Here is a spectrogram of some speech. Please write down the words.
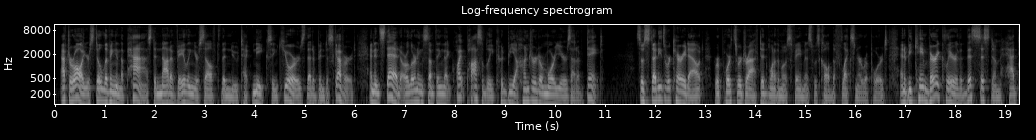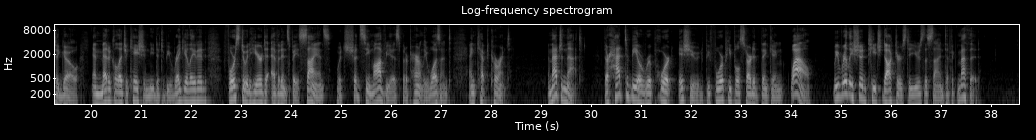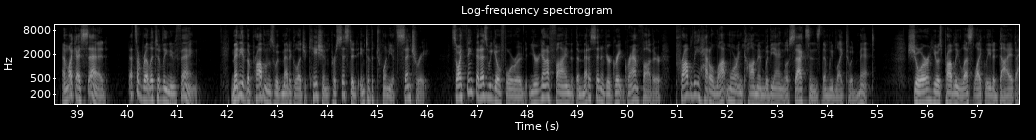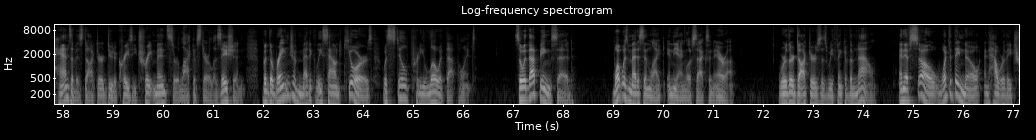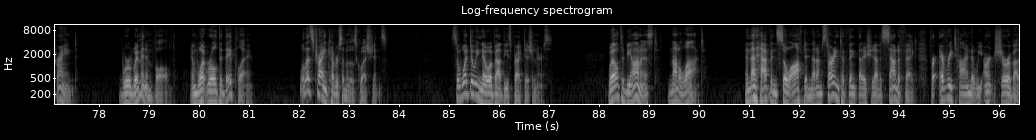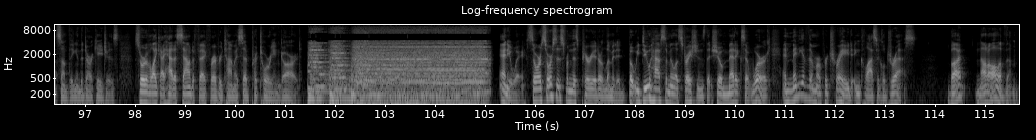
After all, you're still living in the past and not availing yourself to the new techniques and cures that have been discovered, and instead are learning something that quite possibly could be a hundred or more years out of date. So studies were carried out, reports were drafted. One of the most famous was called the Flexner Report, and it became very clear that this system had to go, and medical education needed to be regulated, forced to adhere to evidence based science, which should seem obvious but apparently wasn't, and kept current. Imagine that. There had to be a report issued before people started thinking, wow, we really should teach doctors to use the scientific method. And like I said, that's a relatively new thing. Many of the problems with medical education persisted into the 20th century. So I think that as we go forward, you're going to find that the medicine of your great grandfather probably had a lot more in common with the Anglo Saxons than we'd like to admit. Sure, he was probably less likely to die at the hands of his doctor due to crazy treatments or lack of sterilization, but the range of medically sound cures was still pretty low at that point. So, with that being said, what was medicine like in the Anglo Saxon era? Were there doctors as we think of them now? And if so, what did they know and how were they trained? Were women involved? And what role did they play? Well, let's try and cover some of those questions. So, what do we know about these practitioners? Well, to be honest, not a lot. And that happens so often that I'm starting to think that I should have a sound effect for every time that we aren't sure about something in the Dark Ages. Sort of like I had a sound effect for every time I said Praetorian Guard. Anyway, so our sources from this period are limited, but we do have some illustrations that show medics at work, and many of them are portrayed in classical dress. But not all of them.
